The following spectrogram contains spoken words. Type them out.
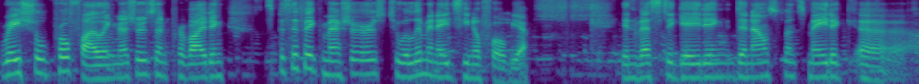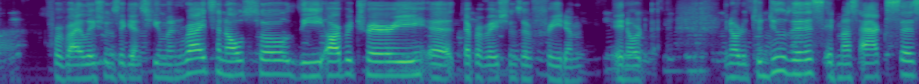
racial profiling measures and providing specific measures to eliminate xenophobia, investigating denouncements made uh, for violations against human rights and also the arbitrary uh, deprivations of freedom. In order in order to do this it must access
